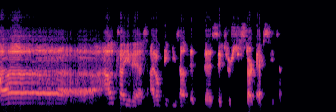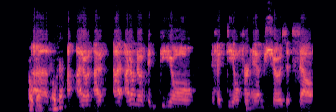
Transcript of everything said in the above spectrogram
Uh, I'll tell you this: I don't think he's on the, the Sixers to start next season. Okay. Um, okay. I, I don't. I, I- I don't know if the deal, if a deal for him shows itself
